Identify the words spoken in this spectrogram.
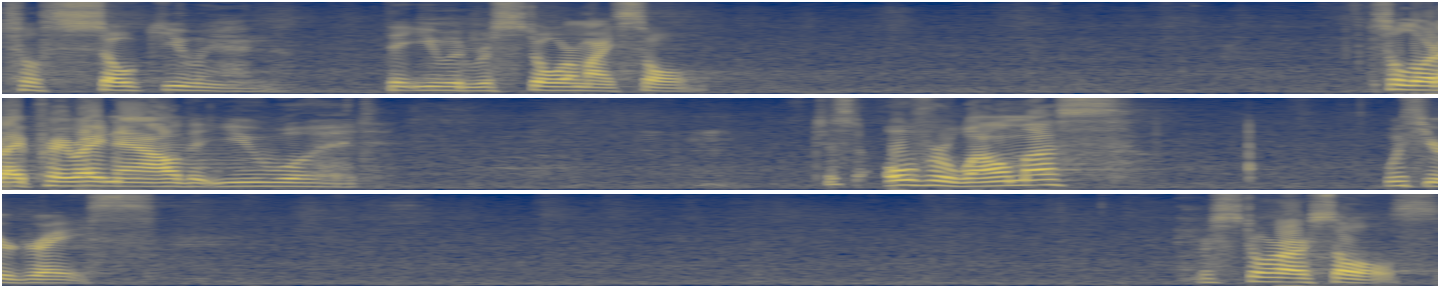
to soak you in, that you would restore my soul. So, Lord, I pray right now that you would just overwhelm us with your grace. Restore our souls.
